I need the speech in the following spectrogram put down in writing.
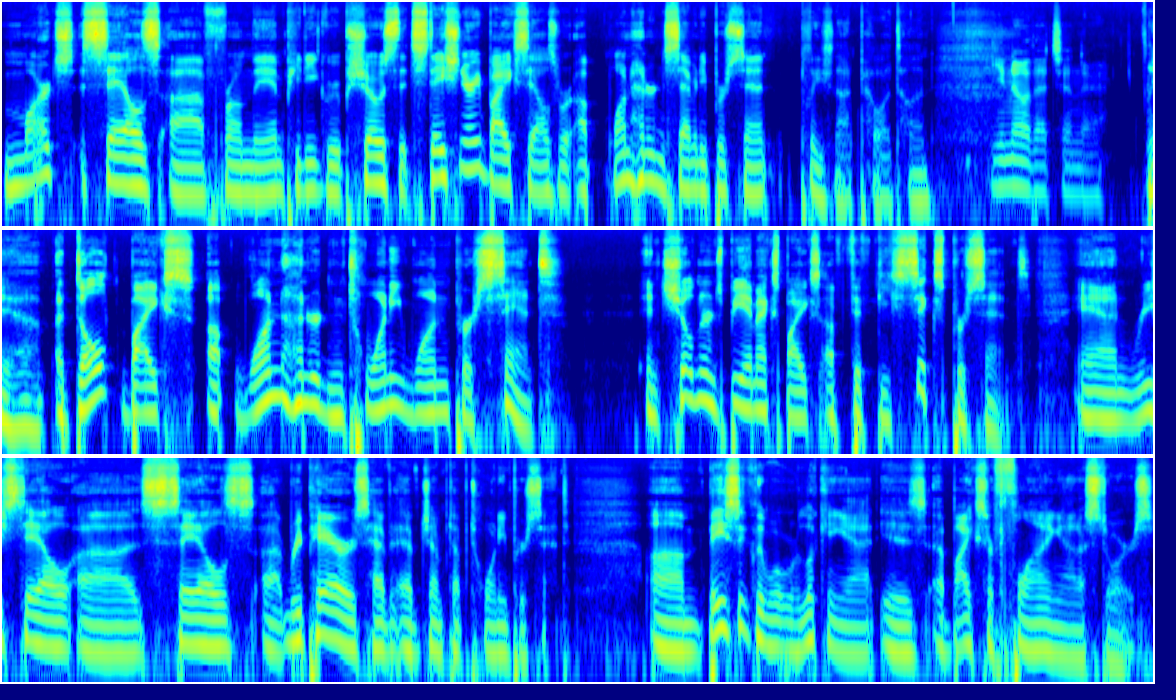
March sales uh, from the NPD group shows that stationary bike sales were up 170%. Please not Peloton. You know that's in there. Yeah. Adult bikes up 121%, and children's BMX bikes up 56%. And resale uh, sales, uh, repairs have, have jumped up 20%. Um, basically, what we're looking at is uh, bikes are flying out of stores.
